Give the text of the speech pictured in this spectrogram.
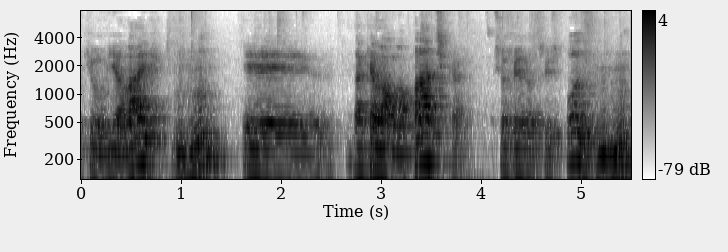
que eu vi a live, Uhum, é, daquela aula prática que o senhor fez da sua esposa, uhum,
